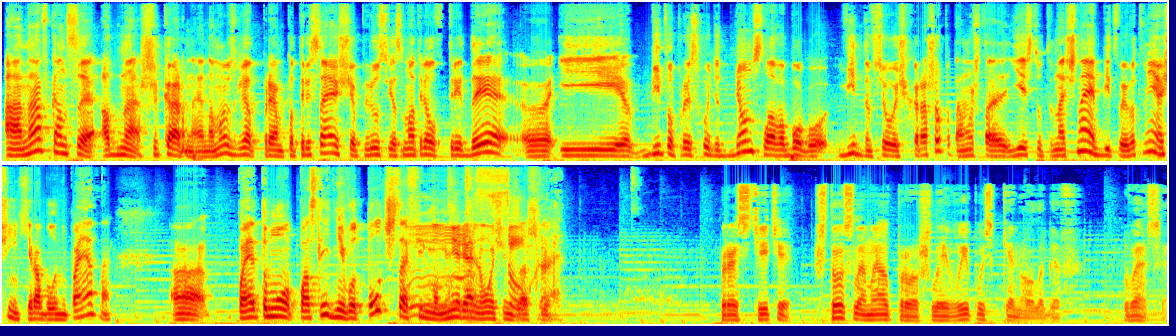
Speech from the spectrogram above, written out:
А она в конце одна, шикарная, на мой взгляд, прям потрясающая. Плюс я смотрел в 3D, э, и битва происходит днем, слава богу. Видно все очень хорошо, потому что есть тут и ночная битва, и вот мне вообще ни хера было непонятно. А, Поэтому последние вот полчаса фильма мне реально очень зашли. Простите, что сломал прошлый выпуск кинологов. Васа,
